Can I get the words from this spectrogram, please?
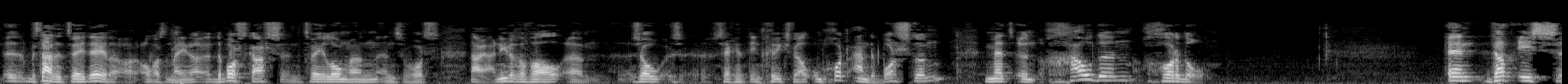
het bestaat uit twee delen. Al was het mee, de borstkas en de twee longen enzovoorts. Nou ja, in ieder geval, um, zo zeg je het in het Grieks wel, omgord aan de borsten met een gouden gordel. En dat is,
